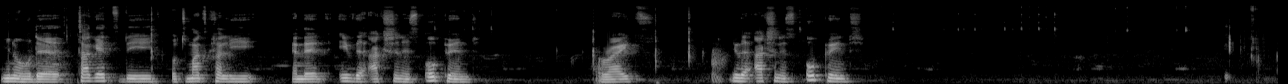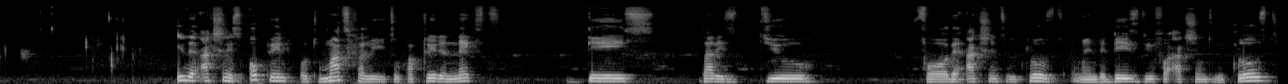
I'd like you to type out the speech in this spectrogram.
you know, the target date automatically, and then if the action is opened, all right, if the action is opened, if the action is opened automatically to calculate the next days that is due for the action to be closed. I mean the days due for action to be closed,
